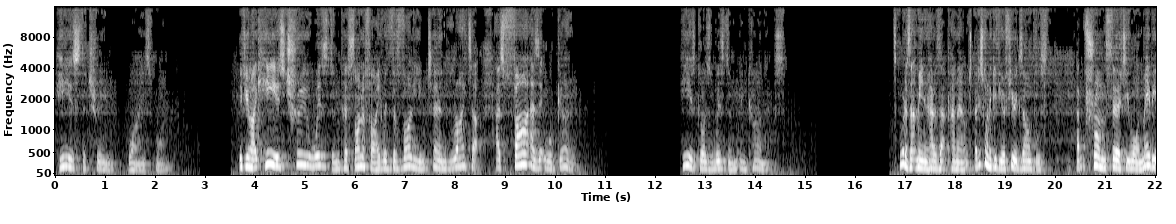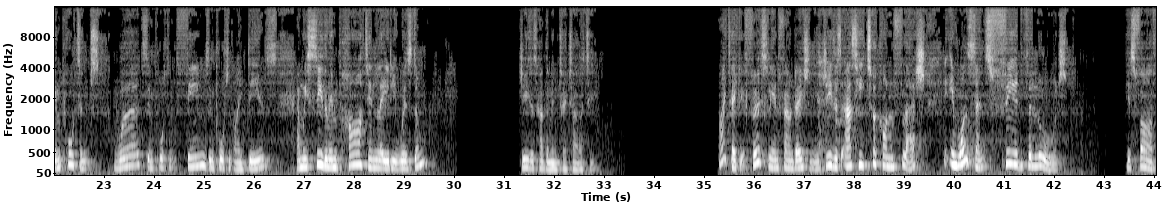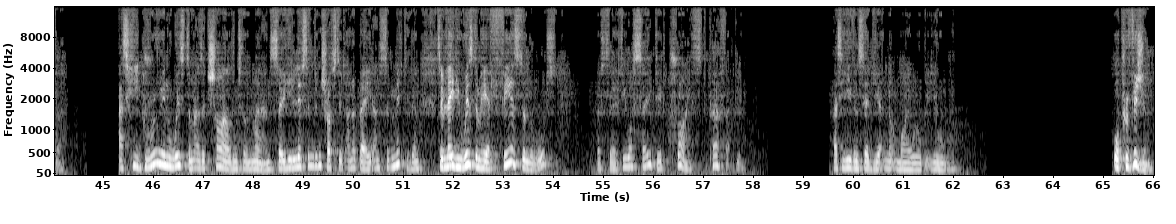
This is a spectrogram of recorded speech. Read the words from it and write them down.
He is the true wise one. If you like, he is true wisdom personified with the volume turned right up as far as it will go. He is God's wisdom incarnate. What does that mean and how does that pan out? I just want to give you a few examples um, from 31, maybe important words, important themes, important ideas, and we see them in part in Lady Wisdom. Jesus had them in totality. I take it firstly and foundationally, Jesus, as he took on flesh, in one sense, feared the Lord, his Father. As he grew in wisdom as a child into a man, so he listened and trusted and obeyed and submitted. And so Lady Wisdom here fears the Lord, verse 30, well, so did Christ perfectly. As he even said, Yet not my will, but your will. Or provision.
